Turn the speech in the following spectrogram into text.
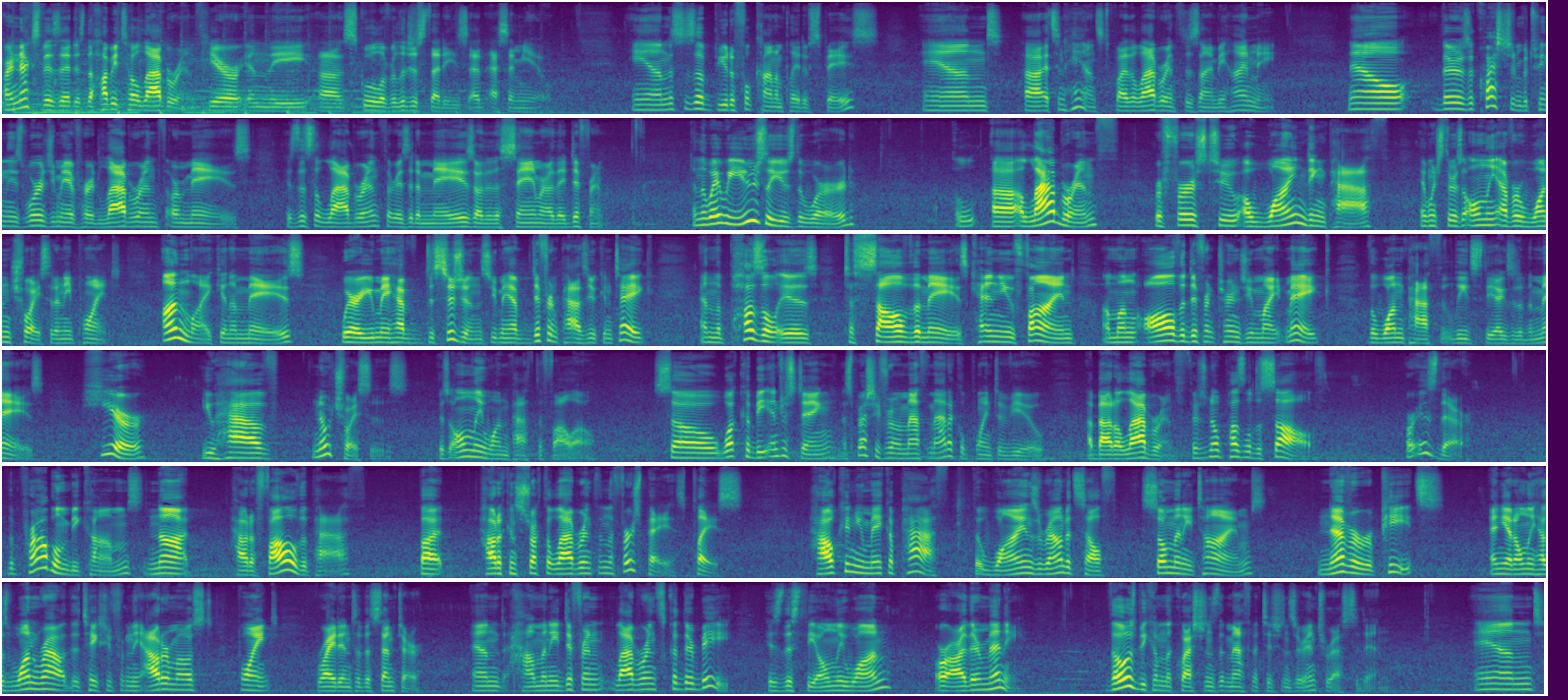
Our next visit is the Habito Labyrinth here in the uh, School of Religious Studies at SMU. And this is a beautiful contemplative space, and uh, it's enhanced by the labyrinth design behind me. Now, there's a question between these words you may have heard, labyrinth or maze. Is this a labyrinth or is it a maze? Are they the same or are they different? And the way we usually use the word, uh, a labyrinth refers to a winding path in which there's only ever one choice at any point. Unlike in a maze, where you may have decisions, you may have different paths you can take, and the puzzle is to solve the maze. Can you find, among all the different turns you might make, the one path that leads to the exit of the maze? Here, you have no choices. There's only one path to follow. So what could be interesting, especially from a mathematical point of view, about a labyrinth? There's no puzzle to solve. Or is there? The problem becomes not how to follow the path, but how to construct the labyrinth in the first place. How can you make a path that winds around itself so many times, never repeats, and yet only has one route that takes you from the outermost point right into the center? And how many different labyrinths could there be? Is this the only one, or are there many? Those become the questions that mathematicians are interested in. And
